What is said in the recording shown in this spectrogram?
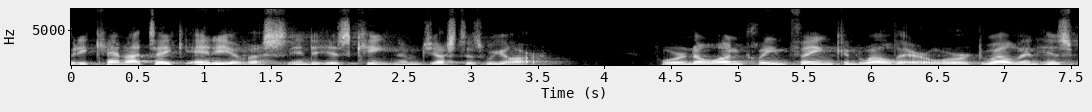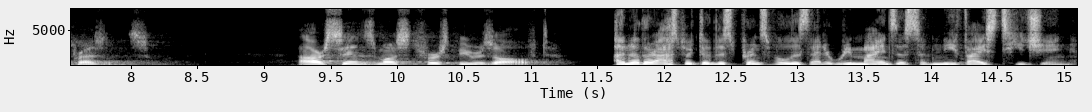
But He cannot take any of us into His kingdom just as we are for no unclean thing can dwell there or dwell in his presence. Our sins must first be resolved. Another aspect of this principle is that it reminds us of Nephi's teaching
